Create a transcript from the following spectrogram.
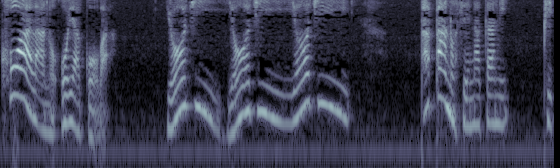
コアラの親子は、よじよじよじ、パパの背中にぴっ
